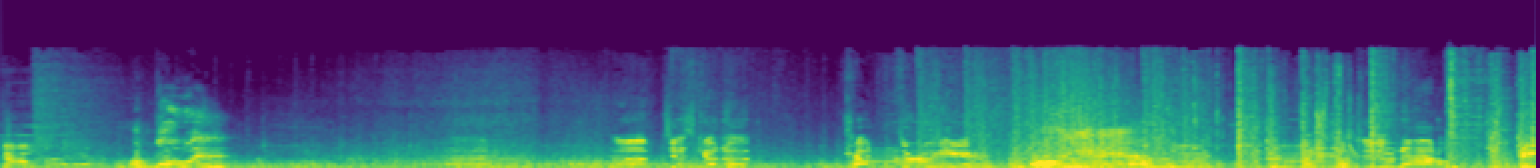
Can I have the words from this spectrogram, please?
Go! I'm going! Uh, I'm just gonna cut through. Oh yeah! What am I supposed to do now? Hey,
